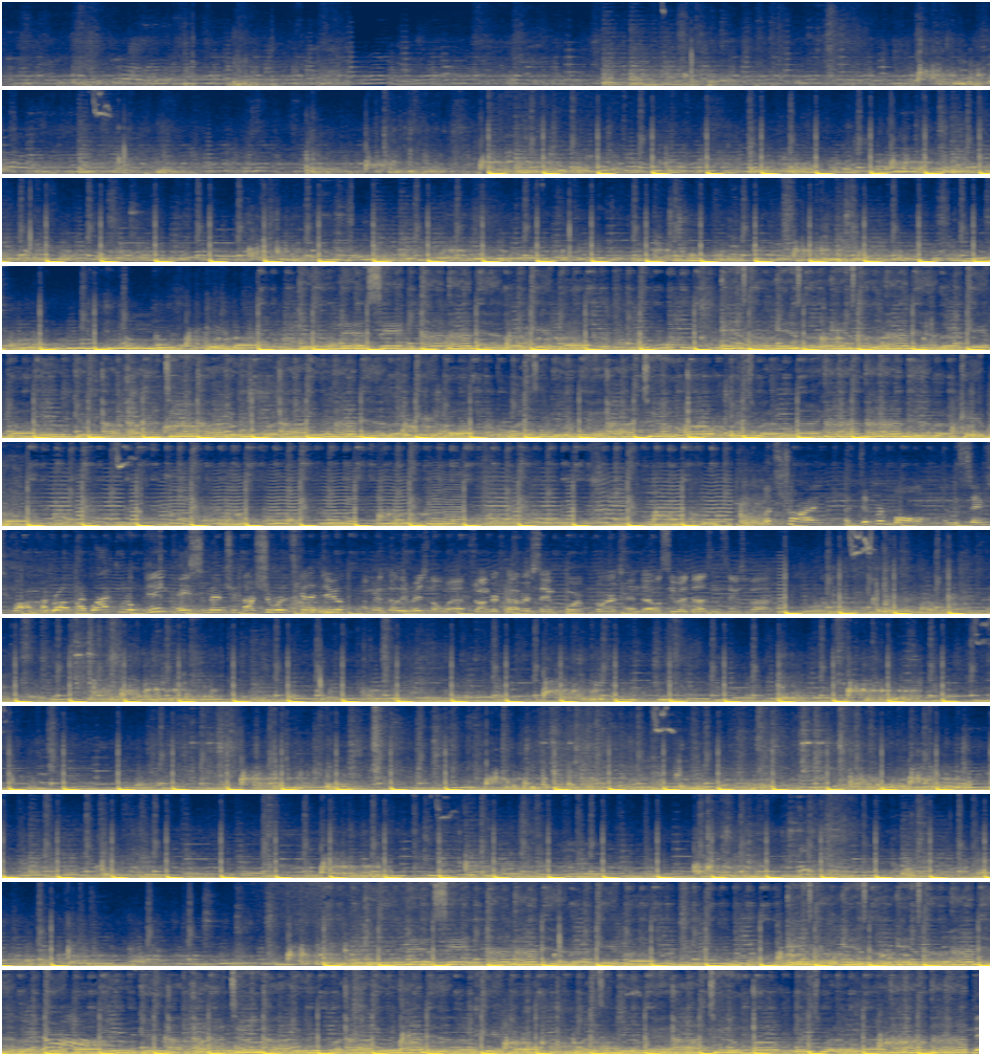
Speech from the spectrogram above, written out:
A different ball in the same spot. I brought my Black Widow Pink, asymmetric, not sure what it's gonna do. I'm gonna throw the original web. Stronger cover, same core of course, and uh, we'll see what it does in the same spot.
